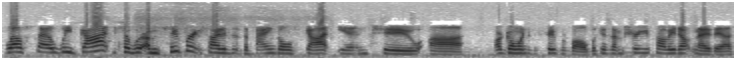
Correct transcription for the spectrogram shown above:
Well, so we've got so we're, I'm super excited that the Bengals got into uh, are going to the Super Bowl because I'm sure you probably don't know this,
